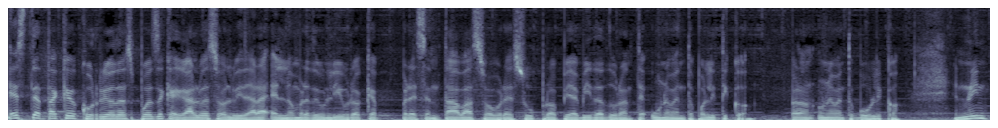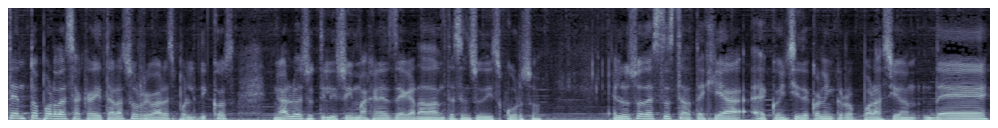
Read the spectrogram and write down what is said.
Este ataque ocurrió después de que Galvez olvidara el nombre de un libro que presentaba sobre su propia vida durante un evento político. Perdón, un evento público. En un intento por desacreditar a sus rivales políticos, Galvez utilizó imágenes degradantes en su discurso. El uso de esta estrategia eh, coincide con la incorporación de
